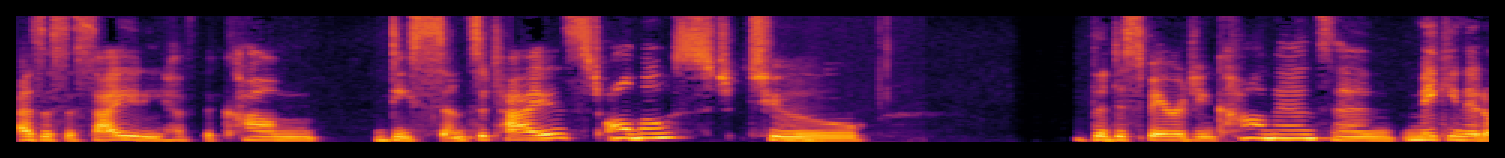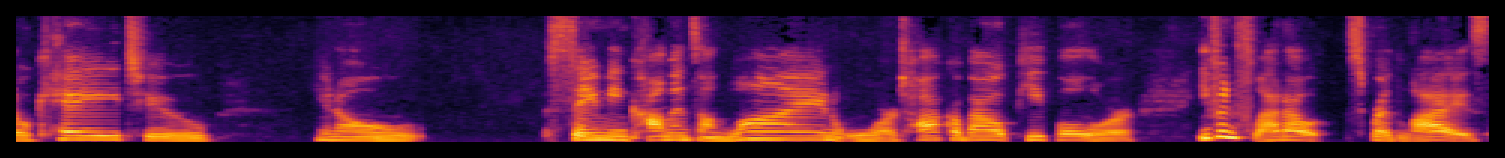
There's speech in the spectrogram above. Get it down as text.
as a society have become desensitized almost to mm. the disparaging comments and making it okay to, you know, say mean comments online or talk about people or even flat out spread lies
